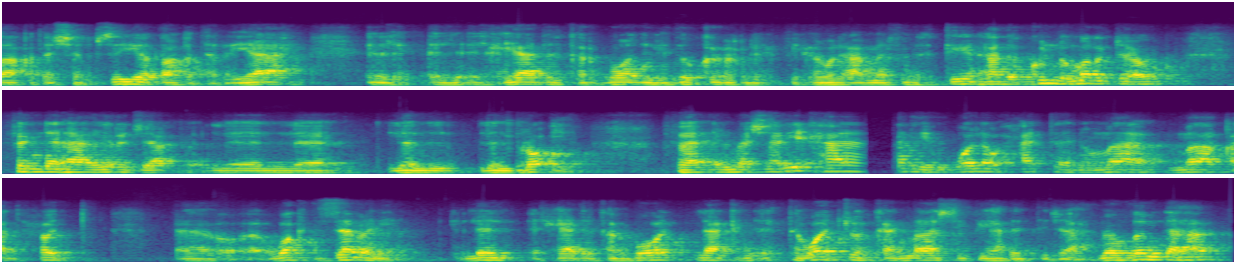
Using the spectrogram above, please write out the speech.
طاقة الشمسية طاقة الرياح الحياد الكربون اللي ذكر في حلول عام 2060 هذا كله مرجعه في النهاية يرجع للرؤية. فالمشاريع هذه ولو حتى إنه ما ما قد حد آه، وقت زمني للحياد الكربون لكن التوجه كان ماشي في هذا الاتجاه. من ضمنها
